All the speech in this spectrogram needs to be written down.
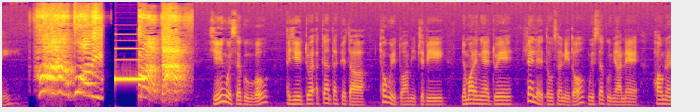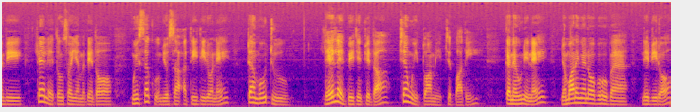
သည်ဟာသွားပြီဒါရင်းငွေဆက်ကူကိုအရေးအတွက်အကန့်အသတ်ဖြစ်တာထုတ်ဝေသွားမည်ဖြစ်ပြီးမြန်မာနိုင်ငံအတွင်းလှည့်လည်သုံးစွဲနေသောငွေဆက်ကူများနဲ့ဟောင်းနှံပြီးလှည့်လည်သုံးစွဲရန်မတင်သောငွေဆက်ကူအမျိုးအစားအသီးသီးတို့နဲ့တန်ဖိုးတူလဲလှယ်ပေးခြင်းဖြစ်တာဖြန့်ဝေသွားမည်ဖြစ်ပါသည်ကနဦးအနေနဲ့မြန်မာနိုင်ငံတော်ဗဟိုဘဏ်နေပြည်တော်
